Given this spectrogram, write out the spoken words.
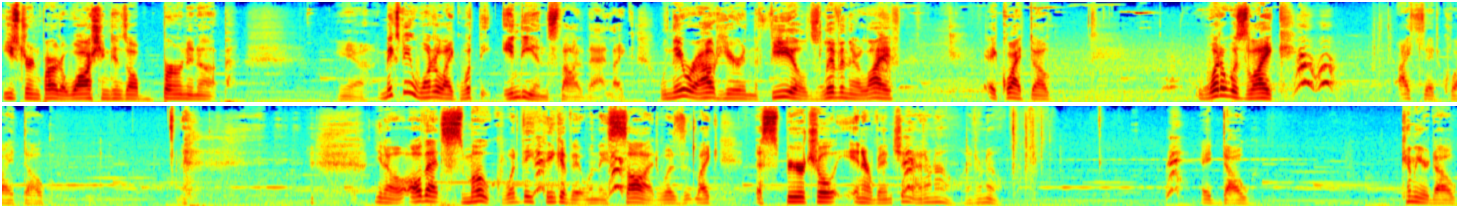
eastern part of washington's all burning up. Yeah. It makes me wonder like what the indians thought of that. Like when they were out here in the fields living their life hey quiet dog. What it was like i said quiet dog you know, all that smoke. What did they think of it when they saw it? Was it like a spiritual intervention? I don't know. I don't know. Hey, dog. Come here, dog.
